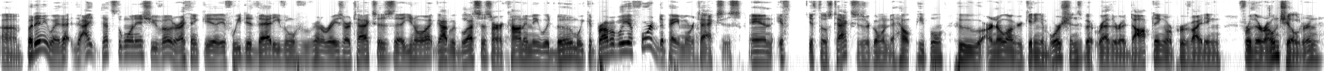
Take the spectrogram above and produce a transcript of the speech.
um, but anyway, that I, that's the one issue voter. I think uh, if we did that, even if we were going to raise our taxes, uh, you know what? God would bless us. Our economy would boom. We could probably afford to pay more taxes. And if if those taxes are going to help people who are no longer getting abortions, but rather adopting or providing for their own children,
